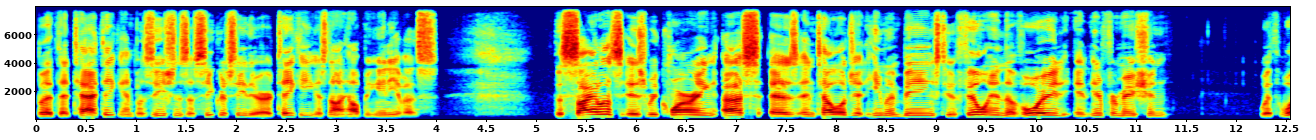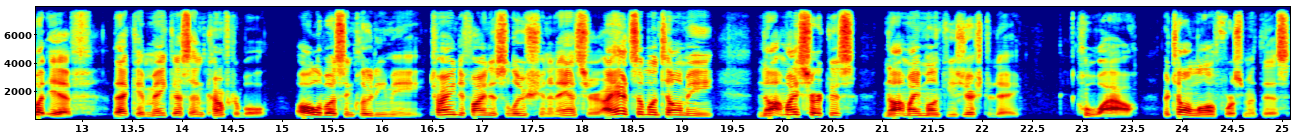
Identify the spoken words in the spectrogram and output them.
but the tactic and positions of secrecy they are taking is not helping any of us. The silence is requiring us as intelligent human beings to fill in the void in information with what if that can make us uncomfortable, all of us, including me, trying to find a solution, an answer. I had someone tell me, not my circus, not my monkeys yesterday. Wow. They're telling law enforcement this.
